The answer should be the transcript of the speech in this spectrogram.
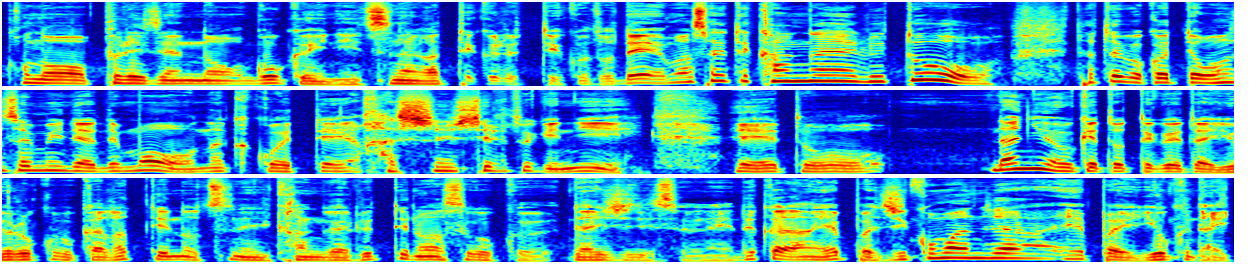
このプレゼンの極意につながってくるっていうことで、まあそうやって考えると、例えばこうやって音声メディアでもなんかこうやって発信してる時に、えっ、と、何を受け取ってくれたら喜ぶかなっていうのを常に考えるっていうのはすごく大事ですよね。だからやっぱ自己満じゃやっぱり良くない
